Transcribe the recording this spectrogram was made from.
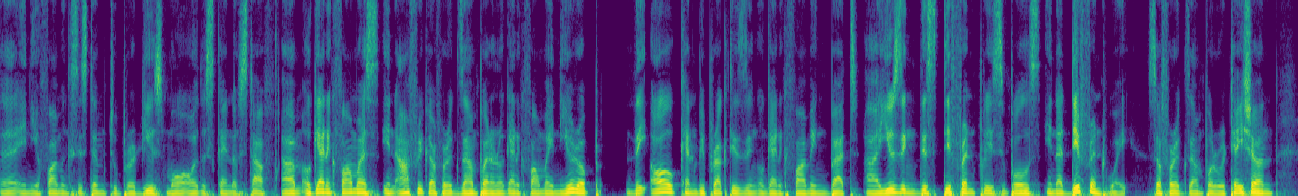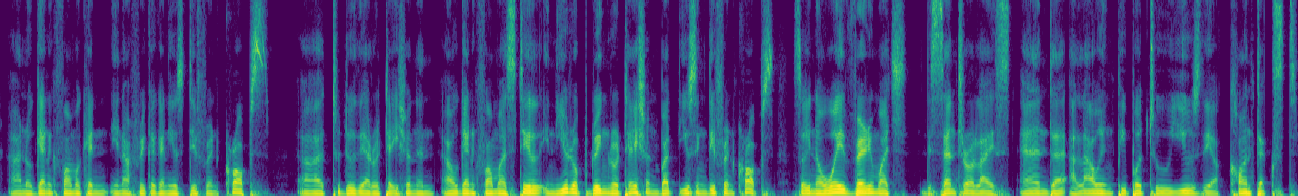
uh, in your farming system to produce more all this kind of stuff. Um, organic farmers in Africa, for example, and an organic farmer in Europe they all can be practicing organic farming, but uh, using these different principles in a different way. So, for example, rotation, an organic farmer can in Africa can use different crops uh, to do their rotation, and organic farmers still in Europe doing rotation, but using different crops. So, in a way, very much decentralized and uh, allowing people to use their context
